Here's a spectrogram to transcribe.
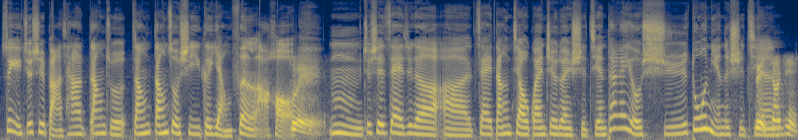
所以就是把它当做当当做是一个养分啦，哈。对，嗯，就是在这个呃，在当教官这段时间，大概有十多年的时间，对，将近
